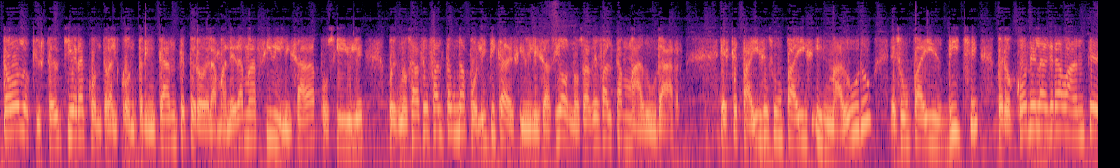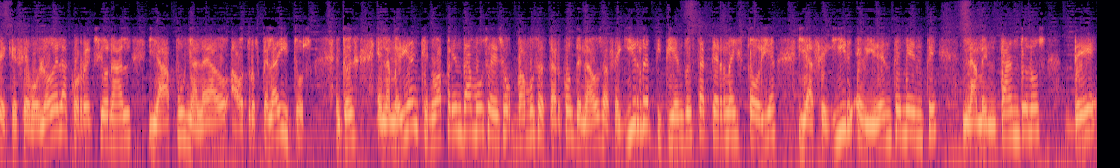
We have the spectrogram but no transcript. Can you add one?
todo lo que usted quiera contra el contrincante, pero de la manera más civilizada posible, pues nos hace falta una política de civilización, nos hace falta madurar. Este país es un país inmaduro, es un país biche, pero con el agravante de que se voló de la correccional y ha apuñalado a otros peladitos. Entonces, en la medida en que no aprendamos eso, vamos a estar condenados a seguir repitiendo esta eterna historia y a seguir, evidentemente, lamentándonos de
